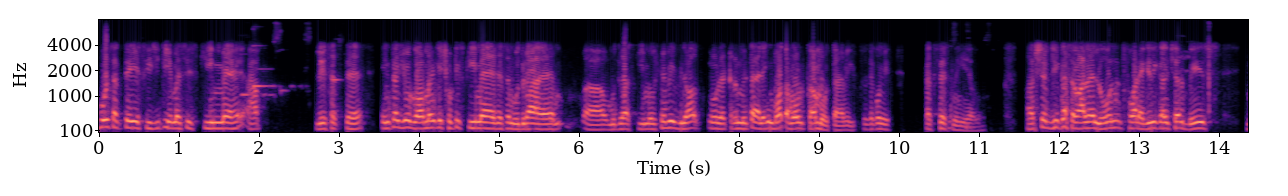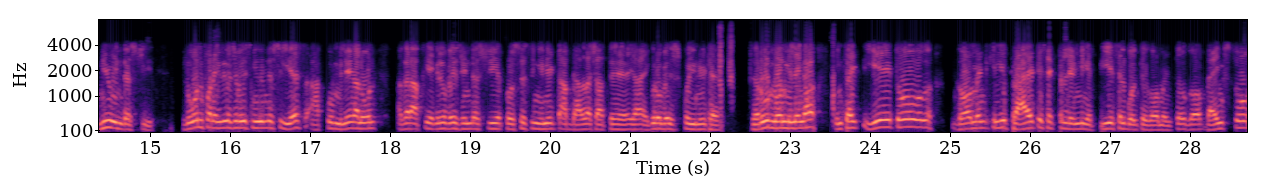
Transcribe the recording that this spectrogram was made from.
बोल सकते हैं ये C G T M S scheme में आप ले सकते हैं। इनफैक्ट जो गवर्नमेंट की छोटी स्कीम है जैसे मुद्रा है आ, मुद्रा स्कीम है उसमें भी बिना कोलेटरल मिलता है लेकिन बहुत अमाउंट कम होता है। इससे कोई सक्सेस नहीं है वो। हर्षद जी का सवाल है loan for agriculture based new industry loan for agriculture based new industry yes आपको मिलेगा लोन अगर आपकी एग्रो बेस्ड इंडस्ट्री है प्रोसेसिंग यूनिट आप डालना चाहते हैं या एग्रो बेस्ड कोई यूनिट है, ज़रूर लोन मिलेगा। इनफैक्ट ये तो गवर्नमेंट के लिए प्रायोरिटी सेक्टर लेंडिंग है पीएसएल बोलते हैं गवर्नमेंट तो बैंक्स तो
